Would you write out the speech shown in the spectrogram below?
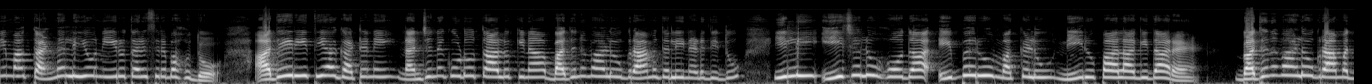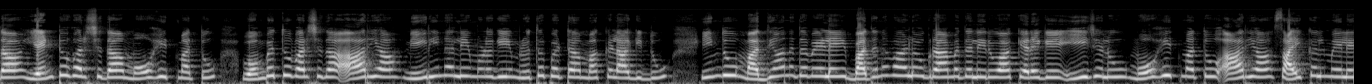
ನಿಮ್ಮ ಕಣ್ಣಲ್ಲಿಯೂ ನೀರು ತರಿಸಿರಬಹುದು. ಅದೇ ರೀತಿಯ ಘಟನೆ ನಂಜನಗೂಡು ತಾಲೂಕಿನ ಬದನವಾಳು ಗ್ರಾಮದಲ್ಲಿ ನಡೆದಿದ್ದು, ಇಲ್ಲಿ ಈಜಲು ಹೋದ ಇಬ್ಬರು ಮಕ್ಕಳು ನೀರು ಪಾಲಾಗಿದ್ದಾರೆ. ಬದನವಾಳು ಗ್ರಾಮದ ಎಂಟು ವರ್ಷದ ಮೋಹಿತ್ ಮತ್ತು ಒಂಬತ್ತು ವರ್ಷದ ಆರ್ಯ ನೀರಿನಲ್ಲಿ ಮುಳುಗಿ ಮೃತಪಟ್ಟ ಮಕ್ಕಳಾಗಿದ್ದು, ಇಂದು ಮಧ್ಯಾಹ್ನದ ವೇಳೆ ಬದನವಾಳು ಗ್ರಾಮದಲ್ಲಿರುವ ಕೆರೆಗೆ ಈಜಲು ಮೋಹಿತ್ ಮತ್ತು ಆರ್ಯ ಸೈಕಲ್ ಮೇಲೆ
